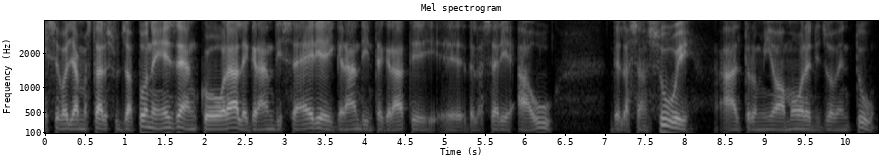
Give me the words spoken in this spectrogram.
e se vogliamo stare sul giapponese ancora le grandi serie, i grandi integrati eh, della serie AU, della Sansui, altro mio amore di gioventù.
